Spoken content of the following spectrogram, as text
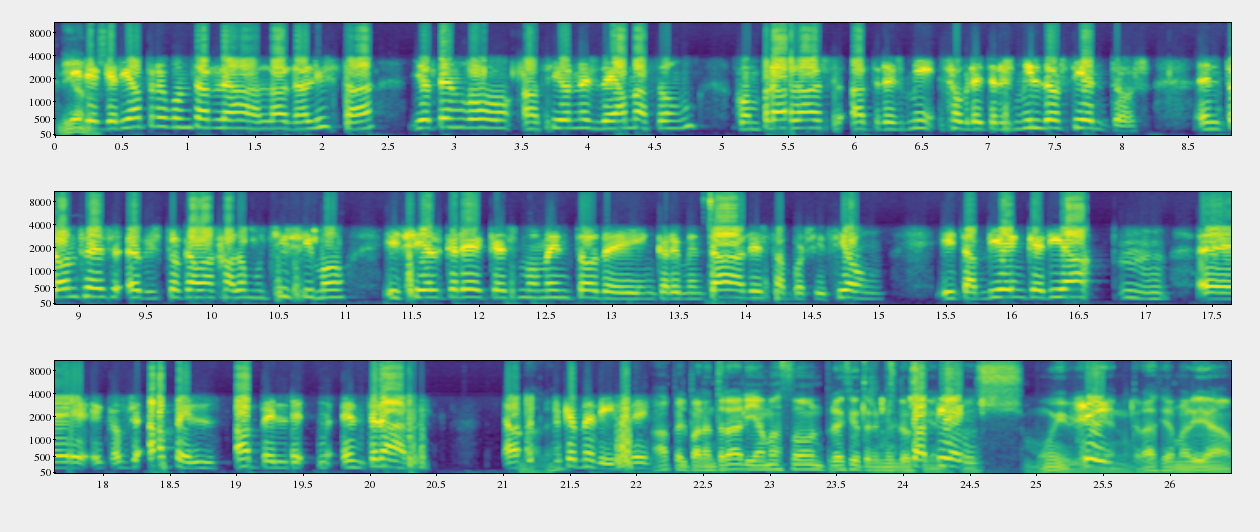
Mire, quería preguntarle al analista, yo tengo acciones de Amazon compradas a 3, sobre 3.200. Entonces he visto que ha bajado muchísimo y si él cree que es momento de incrementar esta posición. Y también quería mm, eh, Apple, Apple entrar. A ver qué me dice. Apple para entrar y Amazon precio 3.200. Muy bien, gracias María.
